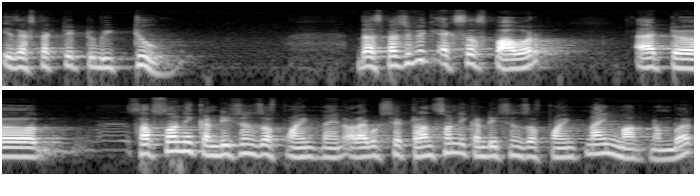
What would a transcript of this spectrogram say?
is expected to be 2. The specific excess power at uh, subsonic conditions of 0.9 or I would say transonic conditions of 0.9 Mach number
